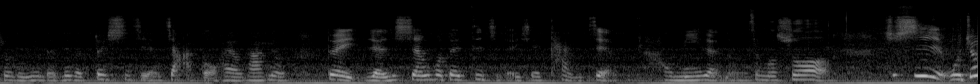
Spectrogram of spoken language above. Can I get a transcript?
说里面的那个对世界的架构，还有他那种对人生或对自己的一些看见，我觉得好迷人哦。怎么说？就是我就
